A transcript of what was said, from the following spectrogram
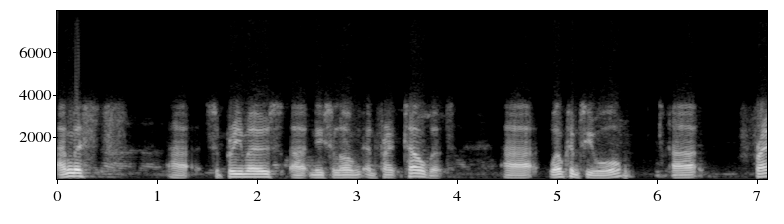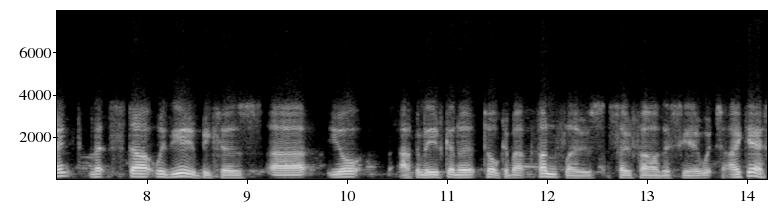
analysts, uh, Supremos, uh, Nisha Long and Frank Talbot. Uh, welcome to you all. Uh, Frank, let's start with you because uh, you're, I believe, going to talk about fund flows so far this year, which I guess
